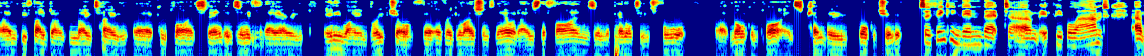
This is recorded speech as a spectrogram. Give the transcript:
um, if they don't maintain uh, compliance standards and if they are in any way in breach of, uh, of regulations nowadays, the fines and the penalties for uh, non-compliance can be more consuming. So, thinking then that um, if people aren't um,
